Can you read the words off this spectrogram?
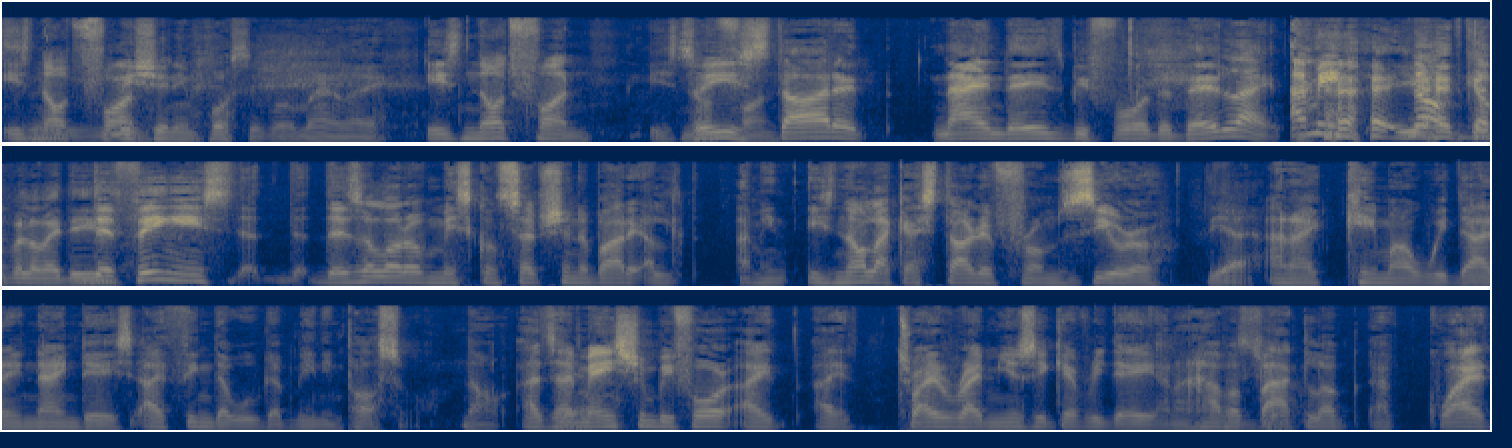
It's not fun. Mission Impossible, man. Like, It's not fun. It's so not you fun. started nine days before the deadline. I mean, you no, had a the- couple of ideas. The thing is, th- th- there's a lot of misconception about it. I'll- I mean, it's not like I started from zero yeah. and I came out with that in nine days. I think that would have been impossible. No, as I mentioned before, I, I try to write music every day and I have a That's true. backlog, a quite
